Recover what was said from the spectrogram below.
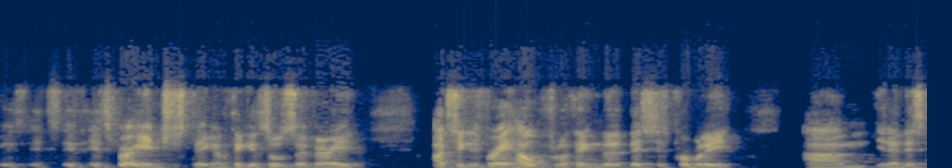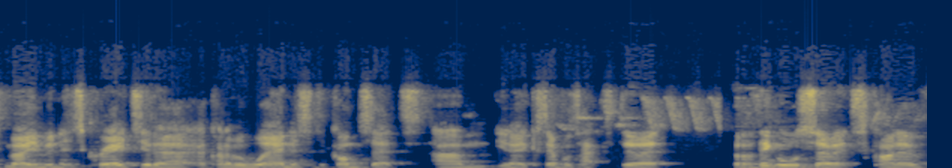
it's, it's it's very interesting. I think it's also very I think it's very helpful. I think that this is probably um, you know this moment has created a, a kind of awareness of the concept. Um, you know because everyone's had to do it, but I think also it's kind of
